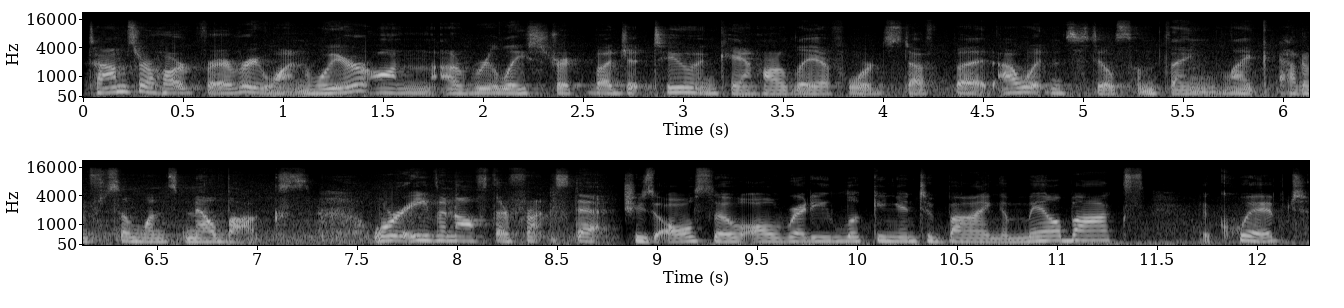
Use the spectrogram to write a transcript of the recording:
Times are hard for everyone. We're on a really strict budget too and can't hardly afford stuff, but I wouldn't steal something like out of someone's mailbox or even off their front step. She's also already looking into buying a mailbox equipped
